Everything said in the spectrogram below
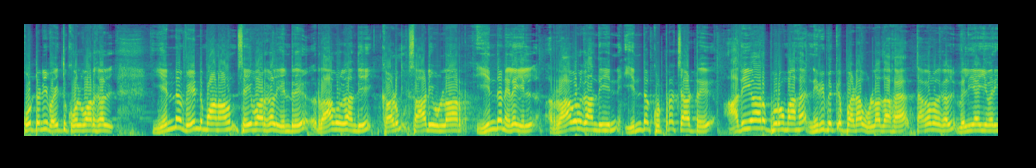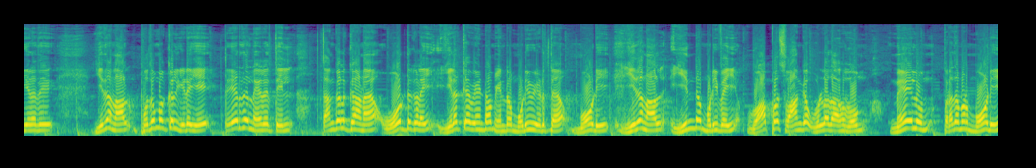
கூட்டணி வைத்துக் கொள்வார்கள். என்ன வேண்டுமானாலும் செய்வார்கள் என்று ராகுல் காந்தி கடும் சாடியுள்ளார் இந்த நிலையில் ராகுல் காந்தியின் இந்த குற்றச்சாட்டு அதிகாரப்பூர்வமாக நிரூபிக்கப்பட உள்ளதாக தகவல்கள் வெளியாகி வருகிறது. இதனால் பொதுமக்கள் இடையே தேர்தல் நேரத்தில் தங்களுக்கான ஓட்டுகளை இழக்க வேண்டாம் என்ற முடிவு எடுத்த மோடி இதனால் இந்த முடிவை வாபஸ் வாங்க உள்ளதாகவும் மேலும் பிரதமர் மோடி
